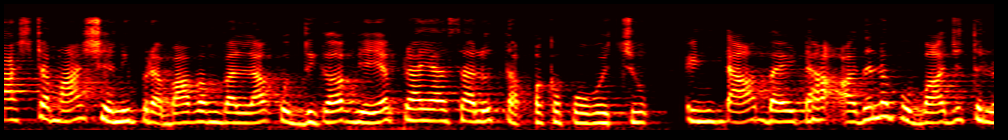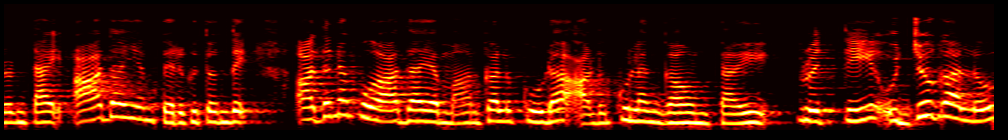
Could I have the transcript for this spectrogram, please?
అష్టమ శని ప్రభావం వల్ల కొద్దిగా వ్యయ ప్రయాసాలు తప్పకపోవచ్చు. ఇంట బయట అదనపు బాధ్యతలుంటాయి. ఆదాయం పెరుగుతుంది. అదనపు ఆదాయ మార్గాలు కూడా అనుకూలంగా ఉంటాయి. వృత్తి ఉద్యోగాల్లో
